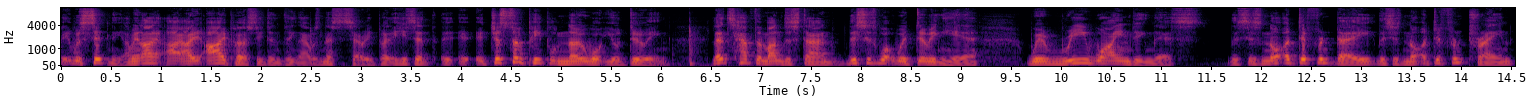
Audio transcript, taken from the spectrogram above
it was Sydney. I mean, I, I, I personally didn't think that was necessary, but he said, it, it, just so people know what you're doing, let's have them understand this is what we're doing here. We're rewinding this. This is not a different day. This is not a different train.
